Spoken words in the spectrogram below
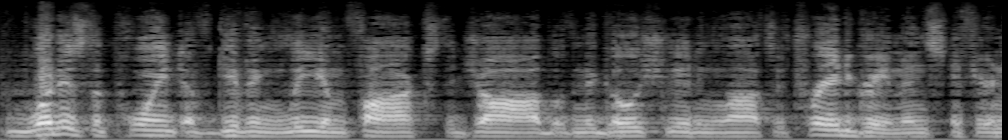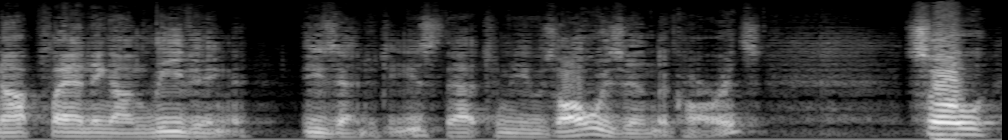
what is the point of giving Liam Fox the job of negotiating lots of trade agreements if you're not planning on leaving these entities. That to me was always in the cards. So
